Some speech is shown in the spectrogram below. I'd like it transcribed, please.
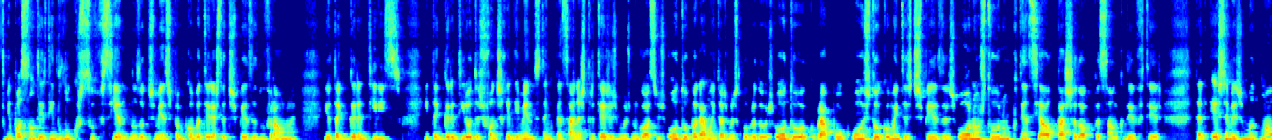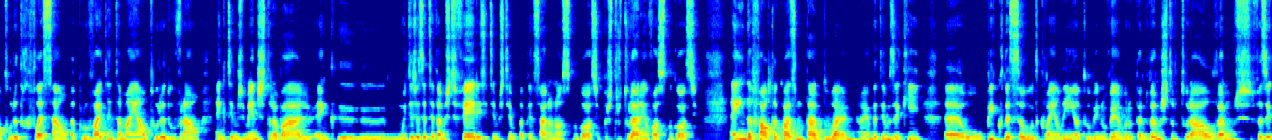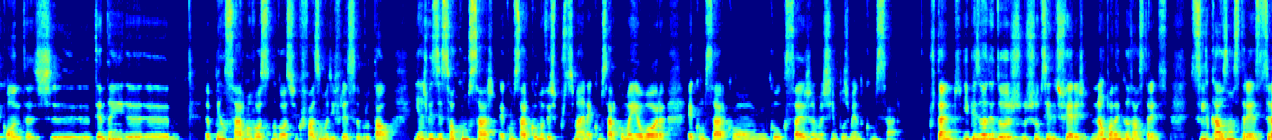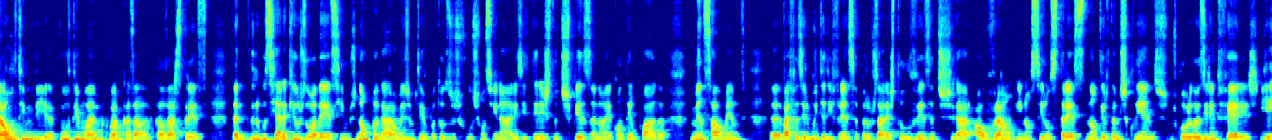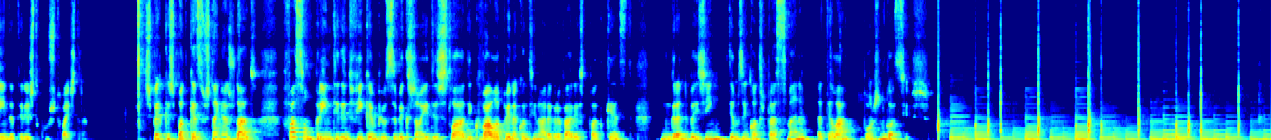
Eu posso não ter tido lucro suficiente nos outros meses para me combater esta despesa do verão, não é? E eu tenho que garantir isso. E tenho que garantir outras fontes de rendimento, tenho que pensar nas estratégias dos meus negócios. Ou estou a pagar muito aos meus colaboradores, ou estou a cobrar pouco, ou estou com muitas despesas, ou não estou num potencial de taxa de ocupação que devo ter. Portanto, esta é mesmo uma, uma altura de reflexão. Aproveitem também a altura do verão em que temos menos trabalho, em que uh, muitas vezes até vamos de férias e temos tempo para pensar no nosso negócio, para estruturarem o vosso negócio ainda falta quase metade do ano, não é? Ainda temos aqui uh, o pico da saúde que vem ali em outubro e novembro, portanto, vamos estruturá-lo, vamos fazer contas, uh, tentem. Pensar no vosso negócio que faz uma diferença brutal. E às vezes é só começar, é começar com uma vez por semana, é começar com meia hora, é começar com, com o que seja, mas simplesmente começar. Portanto, episódio de hoje, os subsídios de férias não podem causar stress. Se lhe causam stress, será o último dia, o último ano que vão causar, causar stress. Portanto, de negociar aqui os duodécimos, não pagar ao mesmo tempo a todos os, os funcionários e ter esta despesa não é, contemplada mensalmente, uh, vai fazer muita diferença para vos dar esta leveza de chegar ao verão e não ser um stress, não ter tantos clientes, os colaboradores irem de férias e ainda ter este custo extra. Espero que este podcast vos tenha ajudado. Façam um print, identifiquem para eu saber que estão aí deste lado e que vale a pena continuar a gravar este podcast. Um grande beijinho, temos encontro para a semana. Até lá, bons negócios!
